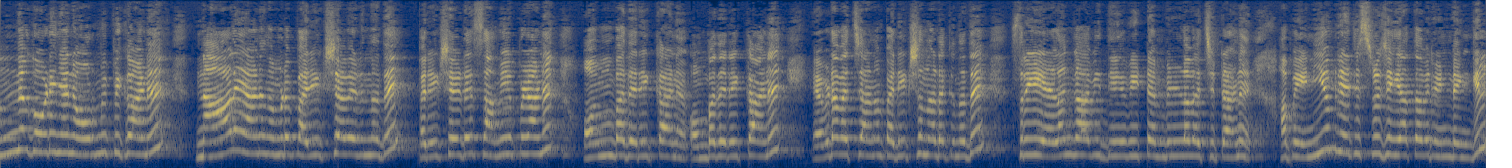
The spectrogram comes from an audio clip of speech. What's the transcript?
ഒന്നുകൂടി ഞാൻ ഓർമ്മിപ്പിക്കാണ് നാളെയാണ് നമ്മുടെ പരീക്ഷ വരുന്നത്. പരീക്ഷയുടെ സമയം എപ്പോഴാണ് ഒമ്പതരക്കാണ്. ഒമ്പതരക്കാണ് എവിടെ വെച്ചാണ് പരീക്ഷ നടക്കുന്നത്? ശ്രീ എളങ്കാവി ദേവി ടെമ്പിളിൽ വെച്ചിട്ടാണ്. അപ്പൊ ഇനിയും രജിസ്റ്റർ ചെയ്യാത്തവരുണ്ടെങ്കിൽ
